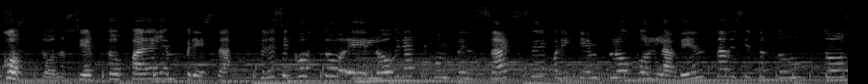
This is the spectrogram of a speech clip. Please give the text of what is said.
costo, ¿no es cierto?, para la empresa, pero ese costo eh, logra compensarse, por ejemplo, con la venta de ciertos productos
